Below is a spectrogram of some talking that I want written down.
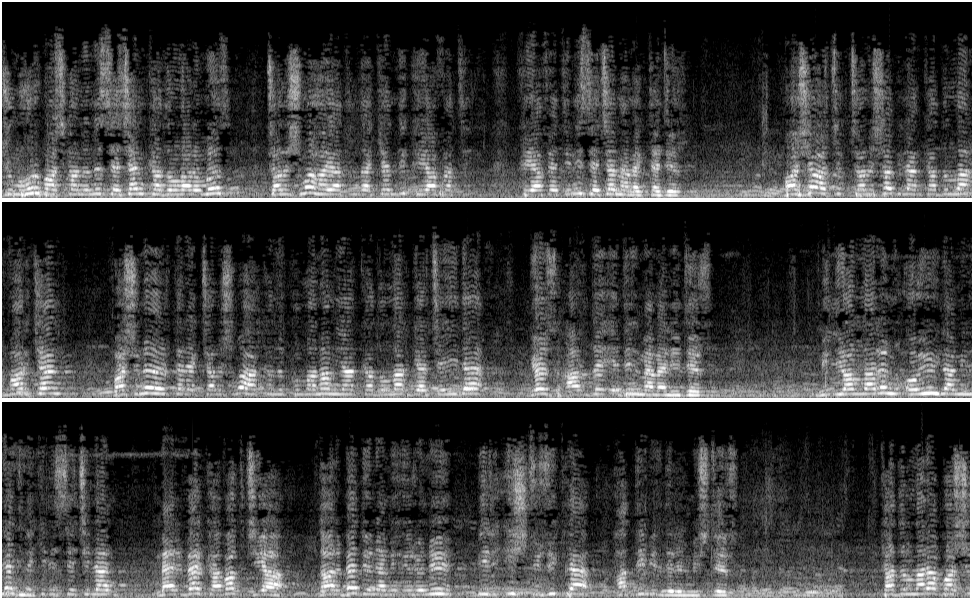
Cumhurbaşkanını seçen kadınlarımız çalışma hayatında kendi kıyafeti, kıyafetini seçememektedir. Başı açık çalışabilen kadınlar varken başını örterek çalışma hakkını kullanamayan kadınlar gerçeği de göz ardı edilmemelidir. Milyonların oyuyla milletvekili seçilen Merve Kavakçı'ya darbe dönemi ürünü bir iş tüzükle haddi bildirilmiştir. Kadınlara başı,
